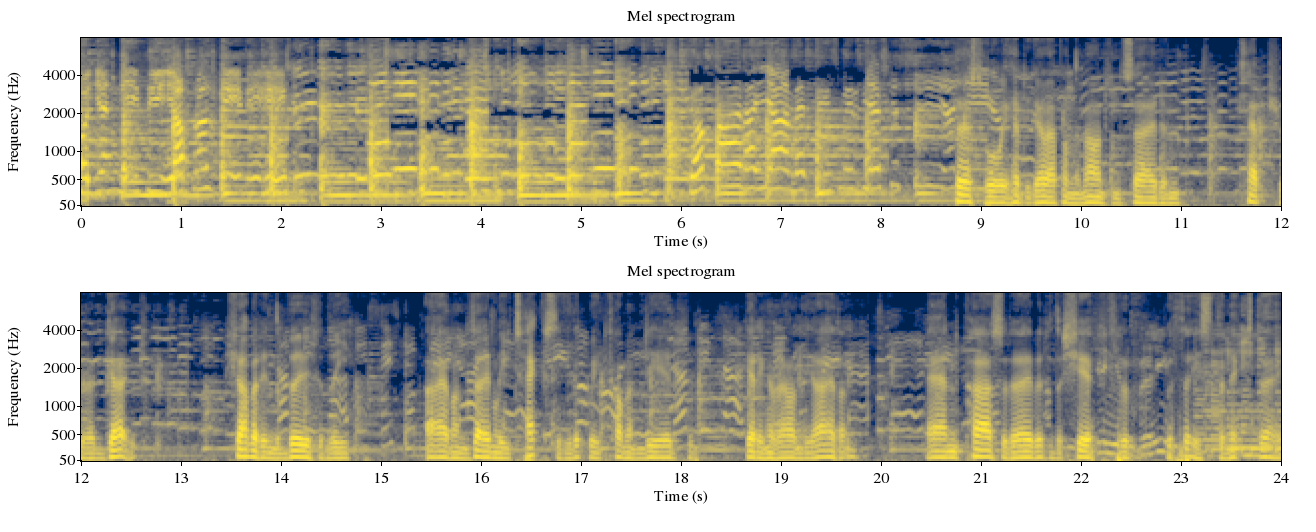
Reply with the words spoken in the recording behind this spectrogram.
First of all, we had to go up on the mountainside and capture a goat, shove it in the boot of the island's only taxi that we'd commandeered for getting around the island, and pass it over to the chef for the feast the next day.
